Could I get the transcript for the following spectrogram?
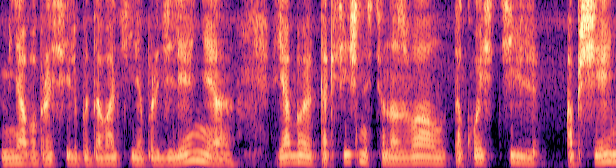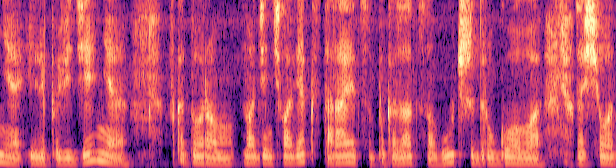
меня попросили бы давать ей определение, я бы токсичностью назвал такой стиль общения или поведения, в котором ну, один человек старается показаться лучше другого за счет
